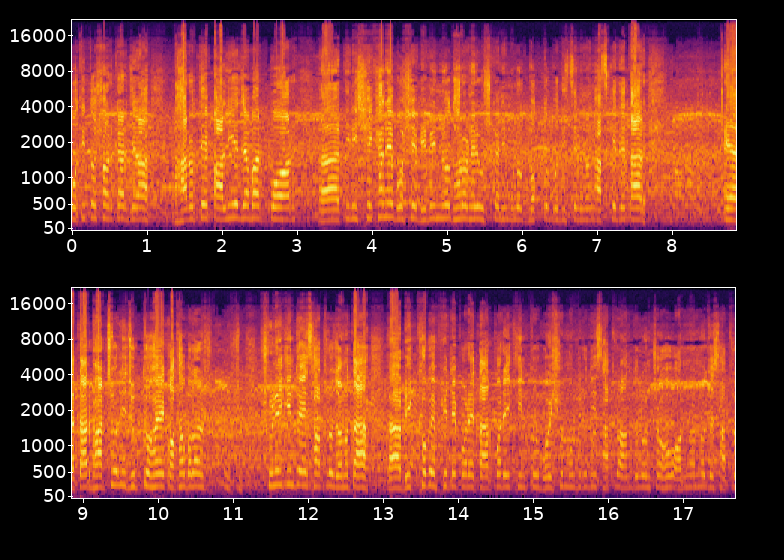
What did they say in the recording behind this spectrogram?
পতিত সরকার যারা ভারতে পালিয়ে যাবার পর তিনি সেখানে বসে বিভিন্ন ধরনের উস্কানিমূলক বক্তব্য দিচ্ছেন এবং আজকে যে তার তার ভার্চুয়ালি যুক্ত হয়ে কথা বলার শুনেই কিন্তু এই ছাত্র জনতা বিক্ষোভে ফেটে পড়ে। তারপরেই কিন্তু বৈষম্য বিরোধী ছাত্র আন্দোলন সহ অন্যান্য যে ছাত্র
